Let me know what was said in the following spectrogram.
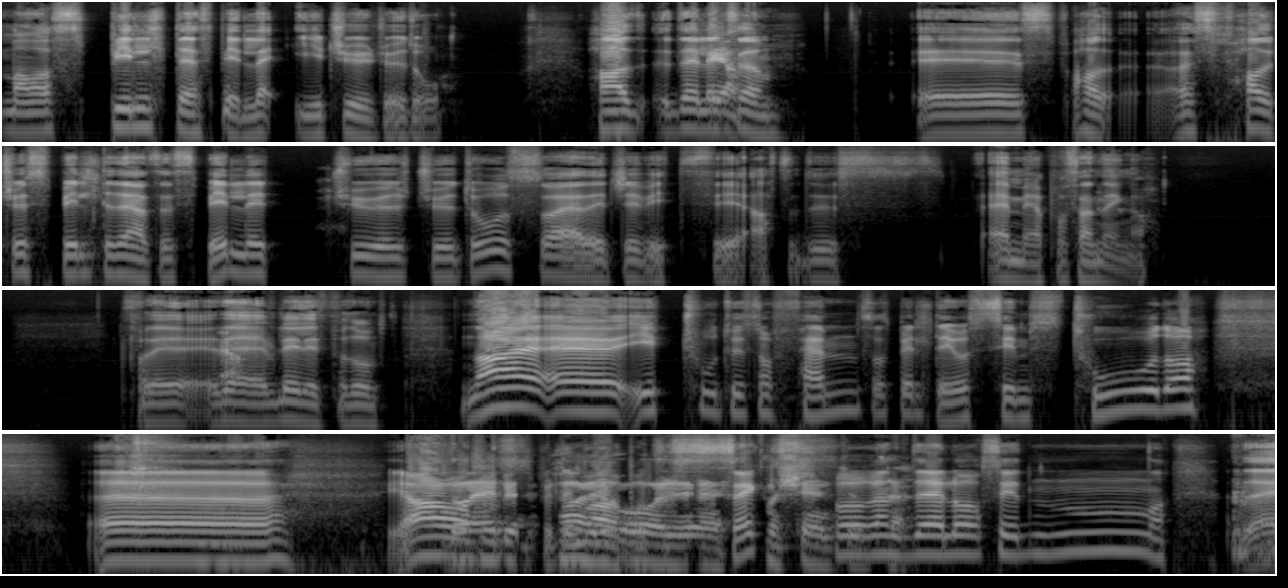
man har spilt det spillet i 2022. Hadde det liksom ja. eh, Hadde, du ikke spilt et eneste spill i 2022, så er det ikke vits i at du er med på sendinga. Fordi det, ja. blir litt for dumt. Nei, eh, i 2005 så spilte jeg jo Sims 2, da. Eh, ja, og så spilte jeg Mario Party eh, 6 for en del år siden. Det,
